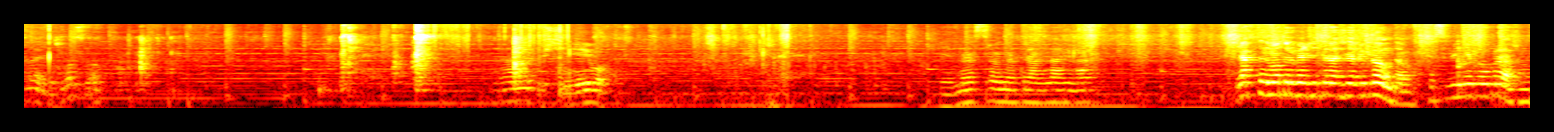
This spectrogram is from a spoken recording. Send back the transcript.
Co jest. Jedna strona tralala. Jak ten motor będzie teraz źle wyglądał? Ja sobie nie wyobrażam.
